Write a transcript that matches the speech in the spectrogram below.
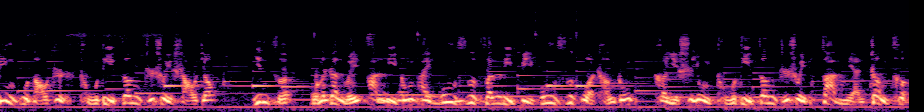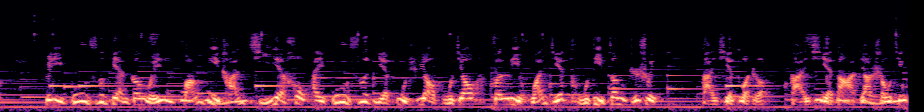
并不导致土地增值税少交。因此，我们认为案例中 A 公司分立 B 公司过程中可以适用土地增值税暂免政策。B 公司变更为房地产企业后，A 公司也不需要补交分立环节土地增值税。感谢作者，感谢大家收听。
